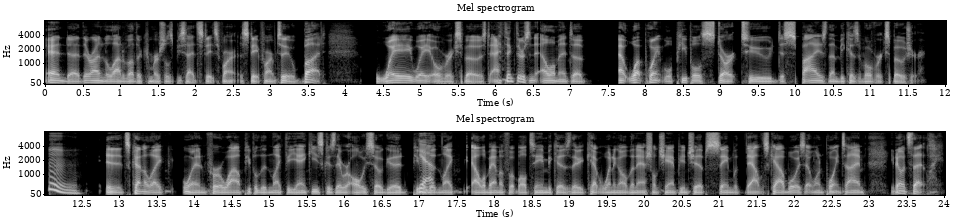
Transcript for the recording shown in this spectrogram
and uh, they're on a lot of other commercials besides State Farm, State Farm too. But way, way overexposed. I think there's an element of at what point will people start to despise them because of overexposure? Hmm. It's kind of like when for a while people didn't like the Yankees because they were always so good. People Yeah. didn't like Alabama football team because they kept winning all the national championships. Same with Dallas Cowboys at one point in time. You know, it's that like,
